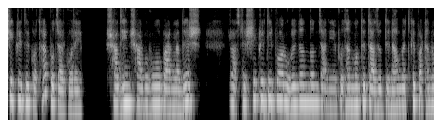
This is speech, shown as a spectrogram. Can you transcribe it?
স্বীকৃতির কথা প্রচার করে স্বাধীন সার্বভৌম বাংলাদেশ রাষ্ট্রের স্বীকৃতির পর অভিনন্দন জানিয়ে প্রধানমন্ত্রী তাজউদ্দিন আহমেদকে পাঠানো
